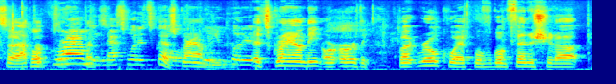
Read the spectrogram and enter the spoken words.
So I thought that- Grounding, that's- that's, what it's yeah, called. it's grounding. When you put it It's grounding or earthing. But real quick, we're going to finish it up.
